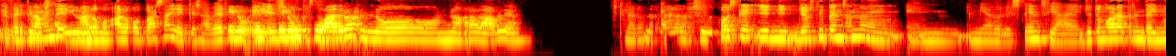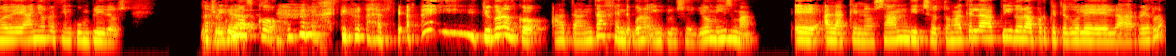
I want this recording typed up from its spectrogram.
Efectivamente, algo, algo pasa y hay que saber. En, en un cuadro no, no agradable. Claro. es que yo, estoy pensando en, en, mi adolescencia. Yo tengo ahora 39 años recién cumplidos. Yo conozco, yo conozco a tanta gente, bueno, incluso yo misma, eh, a la que nos han dicho, tómate la píldora porque te duele la regla.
